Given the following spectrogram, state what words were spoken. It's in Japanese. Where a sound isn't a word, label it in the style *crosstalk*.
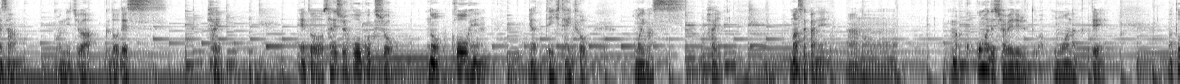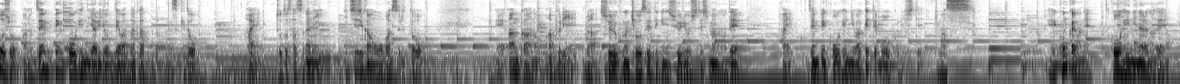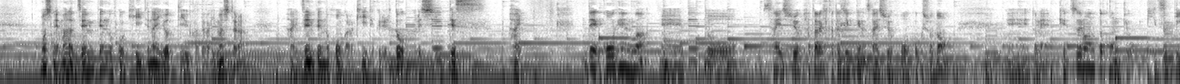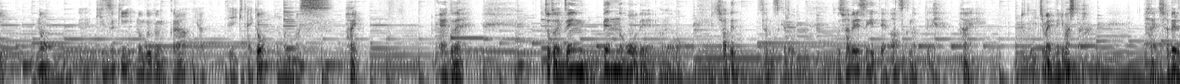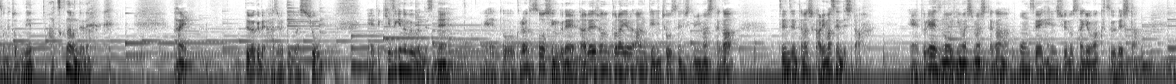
皆さんこんにちは。工藤です。はい。えっ、と最終報告書の後編やっていきたいと思います。はい。まさかねあのーまあここまで喋れるとは思わなくて、まあ、当初あの前編後編でやる予定はなかったんですけどはい。ちょっとさすがに1時間オーバーするとえアンカーのアプリが収録が強制的に終了してしまうので、はい、前編後編に分けてお送りしていきます、えー今回はね後編になるのでもしねまだ前編の方聞いてないよっていう方がいましたら、はい、前編の方から聞いてくれると嬉しいです。はい。で後編はえーっと最終働き方実験の最終報告書のえーっとね結論と根拠気づきのえー気づきの部分からやっていきたいと思います。はい。えっ、とねちょっとね前編の方であの喋ってたんですけどちょっと喋りすぎて熱くなってはい。ちょっと1枚脱ぎました。はい喋るとねちょっと熱くなるんだよね。はい。というわけで始めていきましょう、えーと気づきの部分ですね。えっ、とクラウドソーシングでナレーションのトライアル案件に挑戦してみましたが全然楽しくありませんでした。えーとりあえず納品はしましたが音声編集の作業が苦痛でした。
